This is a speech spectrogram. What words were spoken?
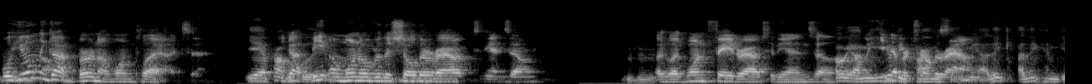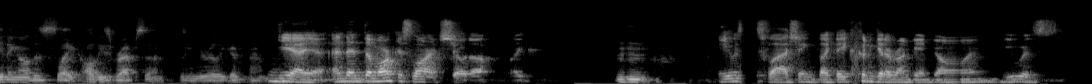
well, he only got burned on one play. I'd say yeah he probably got beat on one over the shoulder route to the end zone. Mhm. like like one fade route to the end zone. Oh yeah, I mean he he, could be never turned promising. Around. mean, I think I think him getting all this like all these reps in is gonna be really good for him. Yeah, yeah. And then DeMarcus Lawrence showed up. Like hmm he was flashing. Like they couldn't get a run game going. He was.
